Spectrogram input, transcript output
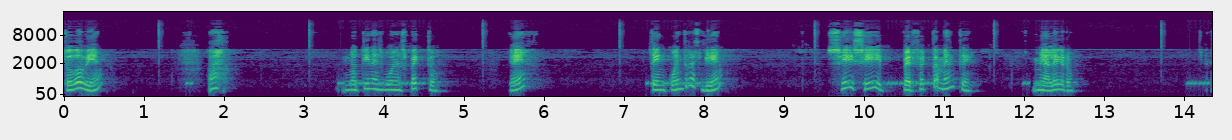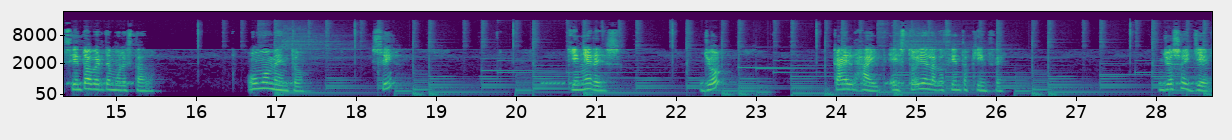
¿Todo bien? Ah, no tienes buen aspecto. ¿Eh? ¿Te encuentras bien? Sí, sí, perfectamente. Me alegro. Siento haberte molestado. Un momento. ¿Sí? ¿Quién eres? ¿Yo? Kyle Hyde, estoy en la 215. Yo soy Jeff.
